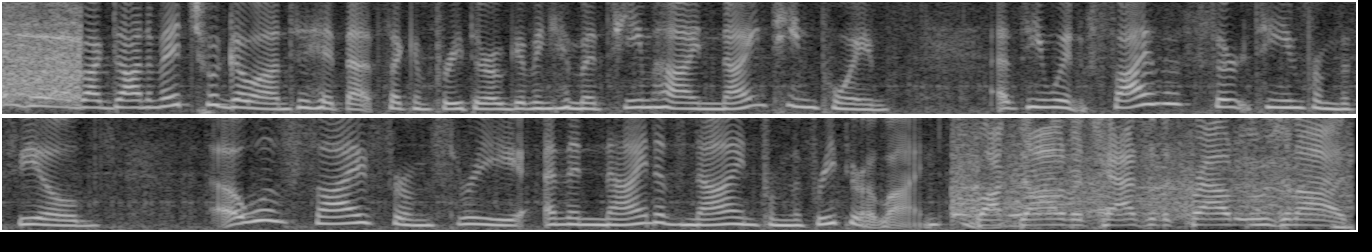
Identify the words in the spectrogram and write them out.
And Goran Bogdanovic would go on to hit that second free throw, giving him a team high 19 points as he went 5 of 13 from the fields, 0 of 5 from 3, and then 9 of 9 from the free throw line. Bogdanovic has it, the crowd oozing eyes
